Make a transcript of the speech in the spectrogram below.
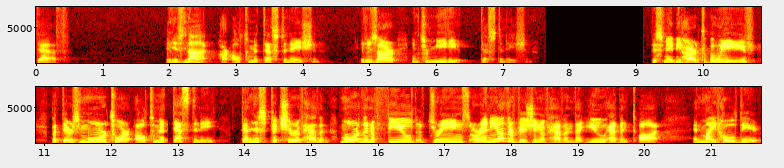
death, it is not our ultimate destination. It is our intermediate destination. This may be hard to believe, but there's more to our ultimate destiny than this picture of heaven, more than a field of dreams or any other vision of heaven that you have been taught and might hold dear.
